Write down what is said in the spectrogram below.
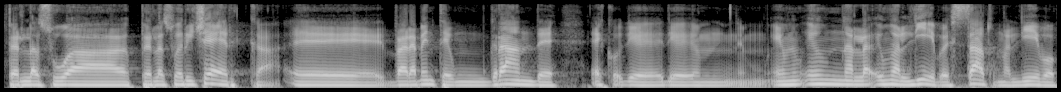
per la sua, per la sua ricerca è veramente un grande ecco, di, di, è, un, è, un, allievo è stato un allievo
